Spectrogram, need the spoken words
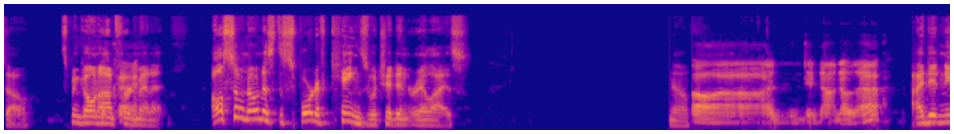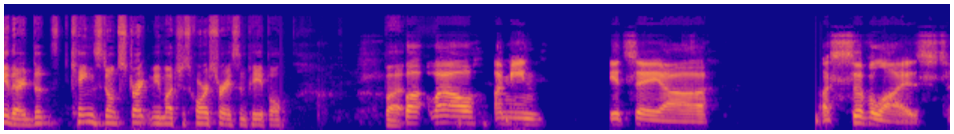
So it's been going on for a minute. Also known as the sport of kings, which I didn't realize. No, Uh, I did not know that. I didn't either. D- Kings don't strike me much as horse racing people, but, But well, I mean, it's a uh, a civilized.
